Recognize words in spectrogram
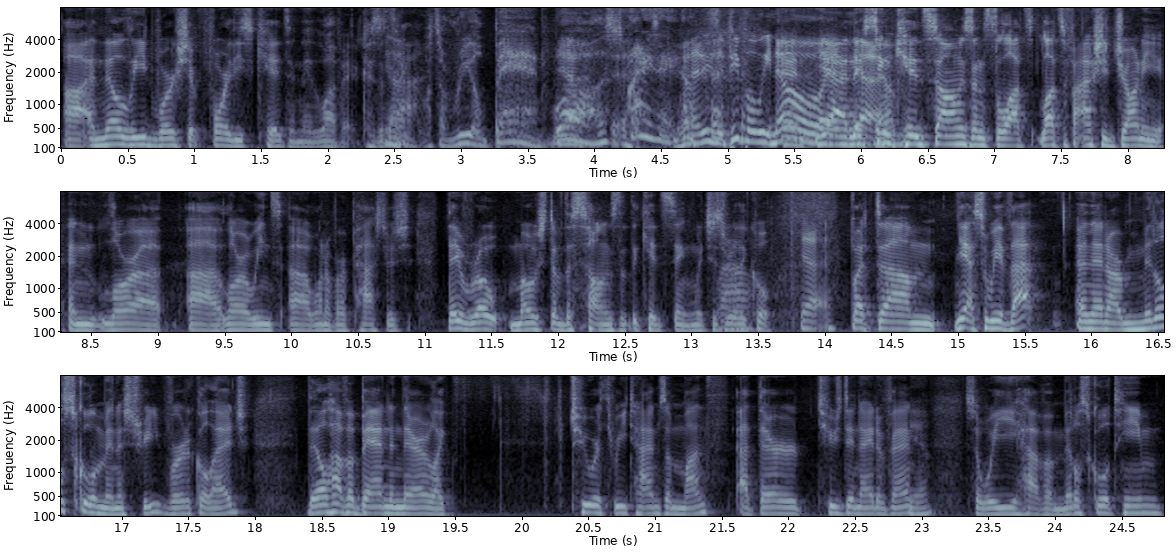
Uh, and they'll lead worship for these kids and they love it because it's Yeah. like, what's a real band? Whoa, this is crazy. And these are people we know. And, yeah, and they yeah. sing kids songs and it's lots, lots of fun. Actually, Johnny and Laura, uh, Laura Weens, uh, one of our pastors, they wrote most of the songs that the kids sing, which is really cool. Yeah. But um, yeah, so we have that, and then our middle school ministry, Vertical Edge, they'll have a band in there like two or three times a month at their Tuesday night event. Yeah. So we have a middle school team.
